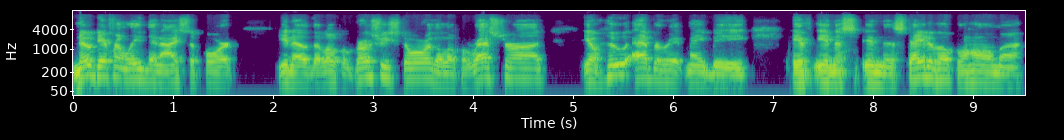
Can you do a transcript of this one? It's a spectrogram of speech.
no differently than I support, you know, the local grocery store, the local restaurant, you know, whoever it may be. If in the in the state of Oklahoma,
